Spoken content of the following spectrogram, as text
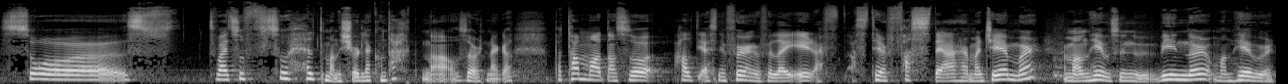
så vet, så, så helt man ikke alle kontaktene og sånt. Noe. På den så halte jeg sin føringer for deg, er, altså, det er fast det er her man kommer, her man hever sine viner, og man hever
